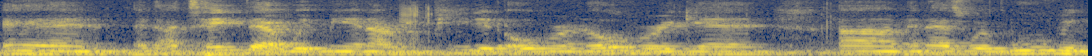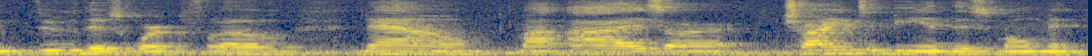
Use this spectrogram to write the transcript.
And, and I take that with me and I repeat it over and over again. Um, and as we're moving through this workflow, now my eyes are trying to be in this moment,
